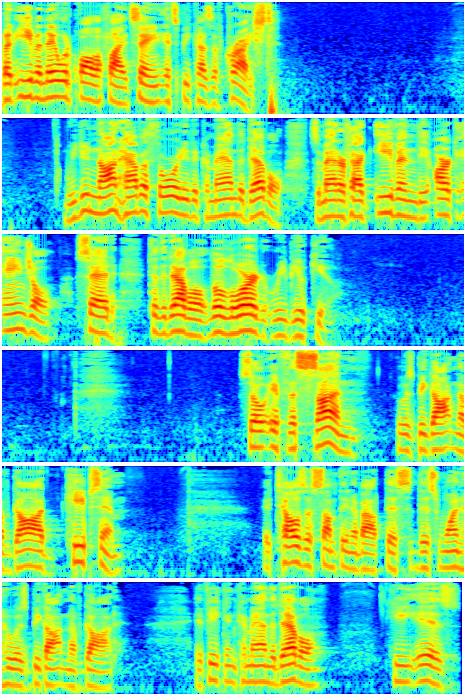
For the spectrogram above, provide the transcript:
but even they would qualify it saying it's because of Christ. We do not have authority to command the devil. As a matter of fact, even the archangel said to the devil, The Lord rebuke you. So if the Son, who is begotten of God, keeps him, it tells us something about this, this one who is begotten of God. If he can command the devil, he is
